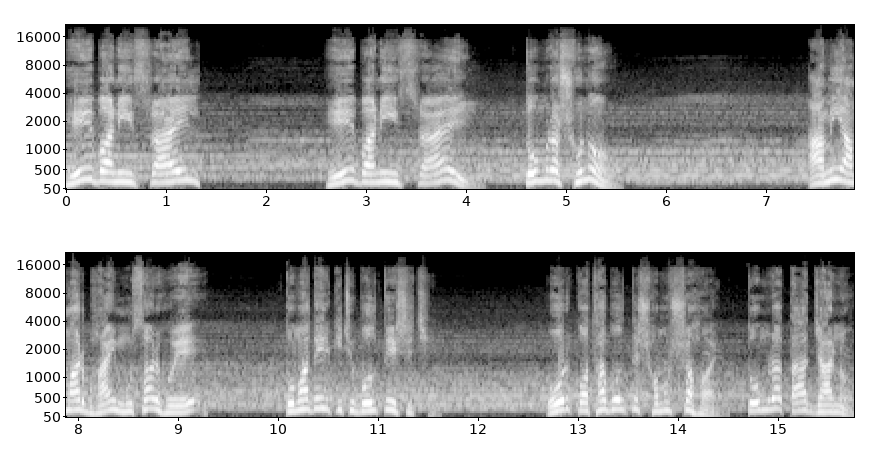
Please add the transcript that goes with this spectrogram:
হে বানি ইসরায়েল হে বাণী ইসরায়েল তোমরা শোনো। আমি আমার ভাই মুসার হয়ে তোমাদের কিছু বলতে এসেছি। ওর কথা বলতে সমস্যা হয়, তোমরা তা জানো।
